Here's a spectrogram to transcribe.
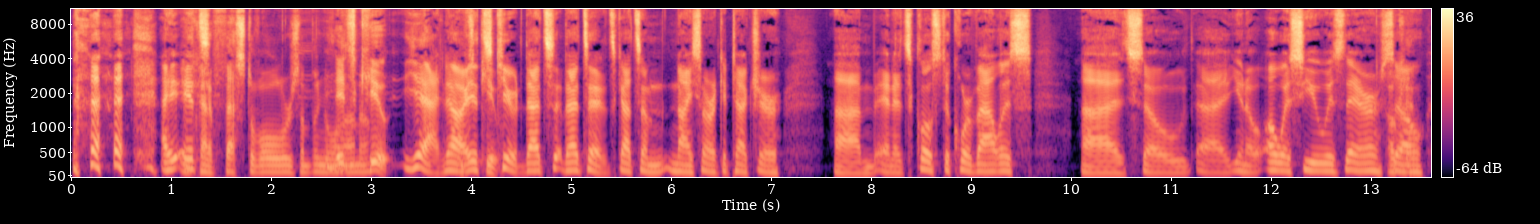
it's kind of festival or something. Going it's on cute. Now? Yeah, no, it's, it's cute. cute. That's that's it. It's got some nice architecture, um, and it's close to Corvallis. Uh, so uh, you know, OSU is there. So okay.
